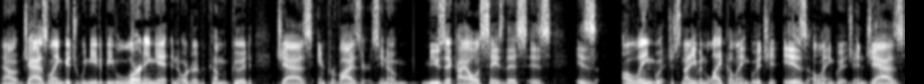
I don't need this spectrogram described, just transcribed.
Now, jazz language, we need to be learning it in order to become good jazz improvisers. You know, music, I always say this is is a language. It's not even like a language, it is a language. And jazz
